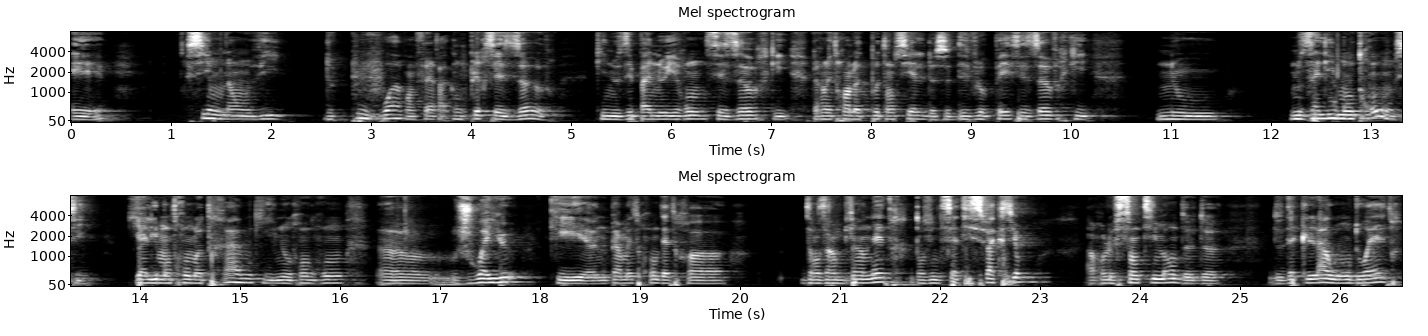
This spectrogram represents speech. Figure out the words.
Et si on a envie de pouvoir en faire accomplir ces œuvres qui nous épanouiront, ces œuvres qui permettront à notre potentiel de se développer, ces œuvres qui nous nous alimenteront aussi, qui alimenteront notre âme, qui nous rendront euh, joyeux, qui euh, nous permettront d'être euh, dans un bien-être, dans une satisfaction, avoir le sentiment de de d'être là où on doit être.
